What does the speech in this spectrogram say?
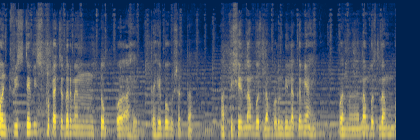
पंचवीस ते वीस फुटाच्या दरम्यान टोप आहे. तर हे बघू शकता. अतिशय लांबच लांब वरून दिला कमी आहे पण लांबच लांब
